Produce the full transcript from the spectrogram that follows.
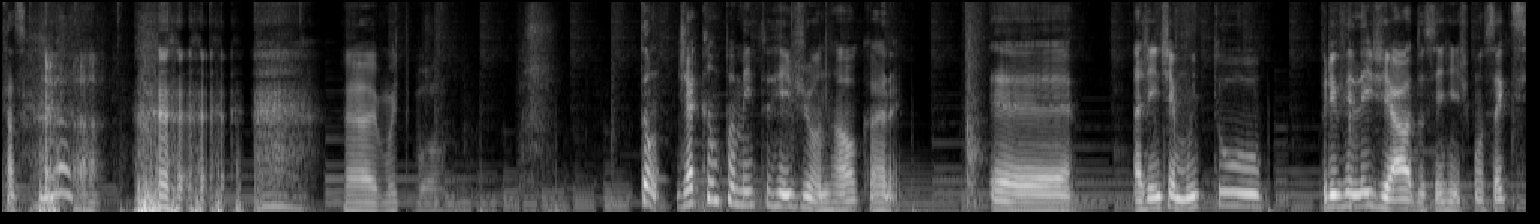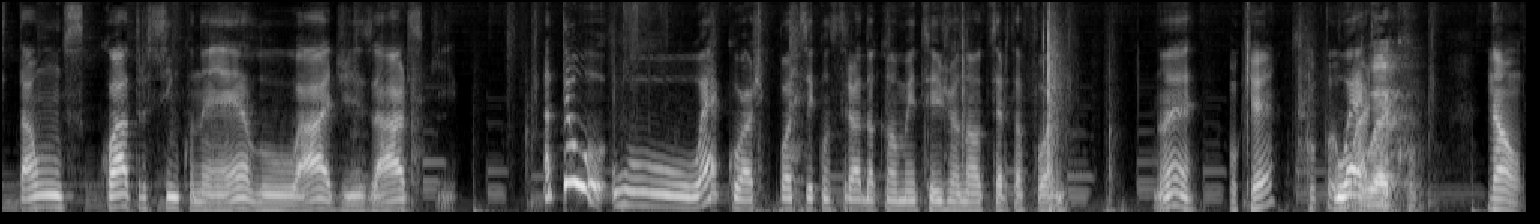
Cascaia. é, muito bom. Então, de acampamento regional, cara, é... a gente é muito privilegiado, assim, a gente consegue citar uns 4, 5, né? Elo, Hades, Arsk. Até o, o Eco acho que pode ser considerado acampamento regional de certa forma, não é? O quê? Desculpa. O Eco. O Eco. Não.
